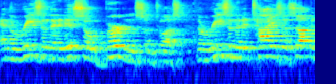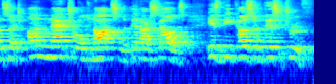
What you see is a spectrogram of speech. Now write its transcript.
And the reason that it is so burdensome to us, the reason that it ties us up in such unnatural knots within ourselves, is because of this truth.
